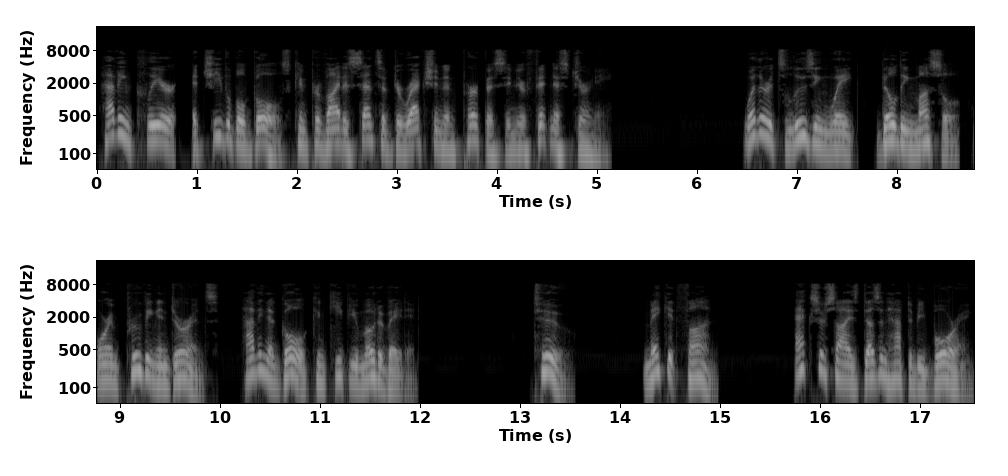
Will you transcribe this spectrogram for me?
Having clear, achievable goals can provide a sense of direction and purpose in your fitness journey. Whether it's losing weight, building muscle, or improving endurance, having a goal can keep you motivated. 2. Make it fun. Exercise doesn't have to be boring.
